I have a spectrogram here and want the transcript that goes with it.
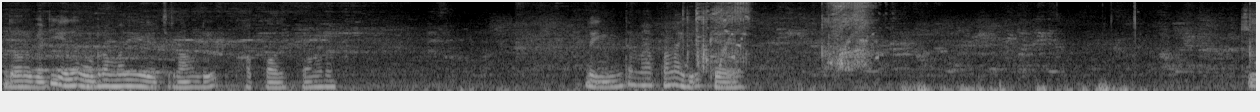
இந்த ஒரு வெடி ஏதோ விடுற மாதிரி வச்சுருக்காங்க அப்போ அது போனது? இல்லை இந்த மேப்பெல்லாம் இருக்கு. ஓகே.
